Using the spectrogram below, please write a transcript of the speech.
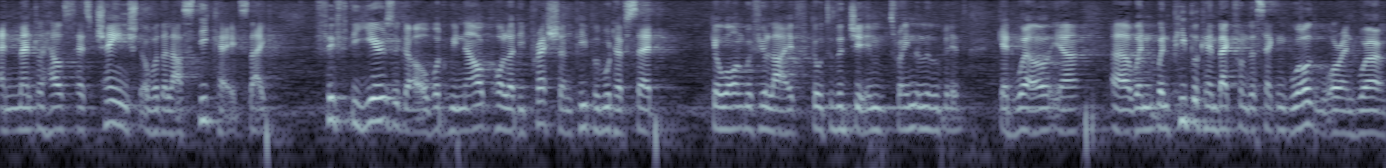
and mental health has changed over the last decades. Like 50 years ago, what we now call a depression, people would have said, go on with your life, go to the gym, train a little bit, get well. Yeah. Uh, when, when people came back from the Second World War and were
